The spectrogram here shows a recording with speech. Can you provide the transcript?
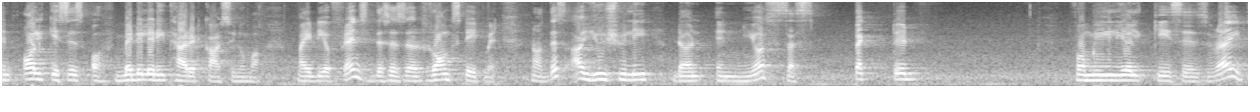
in all cases of medullary thyroid carcinoma. My dear friends this is a wrong statement. Now this are usually done in your suspected familial cases right?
